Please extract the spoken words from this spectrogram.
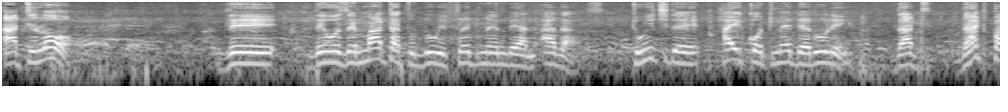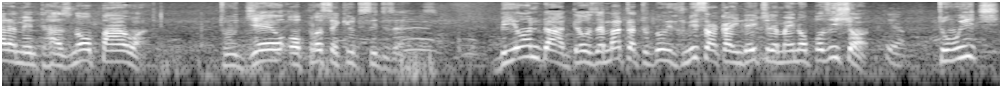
At law, the, there was a matter to do with Fred M'membe and others, to which the High Court made a ruling that that parliament has no power to jail or prosecute citizens. Beyond that, there was a matter to do with Mr. Hakainde Hichilema in opposition, Yeah. to which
